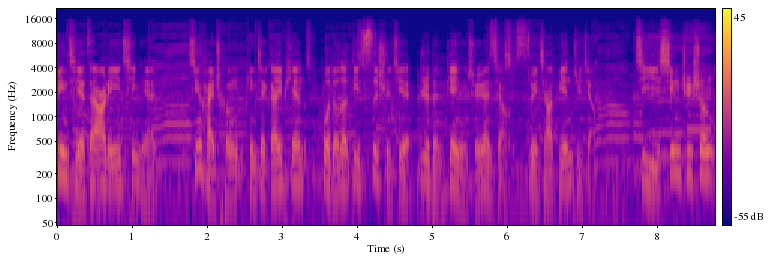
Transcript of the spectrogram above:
并且在二零一七年，新海诚凭借该片获得了第四十届日本电影学院奖最佳编剧奖。继《星之声》《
